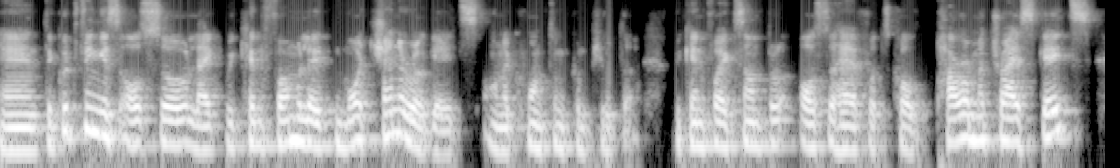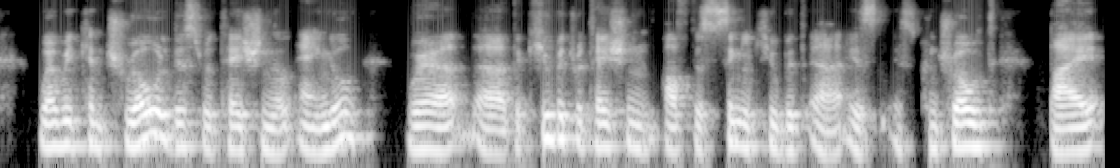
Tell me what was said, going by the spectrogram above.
And the good thing is also like we can formulate more general gates on a quantum computer. We can, for example, also have what's called parametrized gates, where we control this rotational angle, where uh, the qubit rotation of the single qubit uh, is, is controlled by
